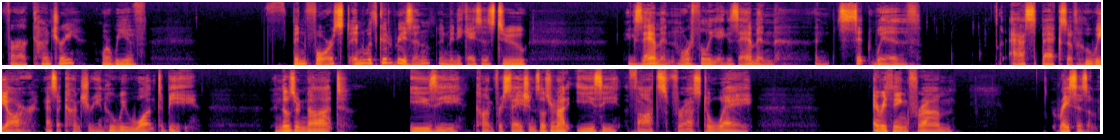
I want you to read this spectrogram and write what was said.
for our country where we have been forced, and with good reason in many cases, to examine, more fully examine, and sit with aspects of who we are as a country and who we want to be. And those are not easy conversations, those are not easy thoughts for us to weigh. Everything from racism,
